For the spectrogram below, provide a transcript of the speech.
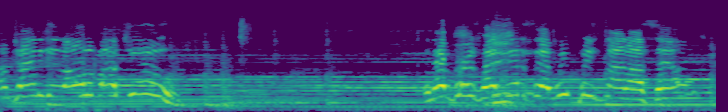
I'm trying to get it all about you." And that verse right there said, "We preach not ourselves."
